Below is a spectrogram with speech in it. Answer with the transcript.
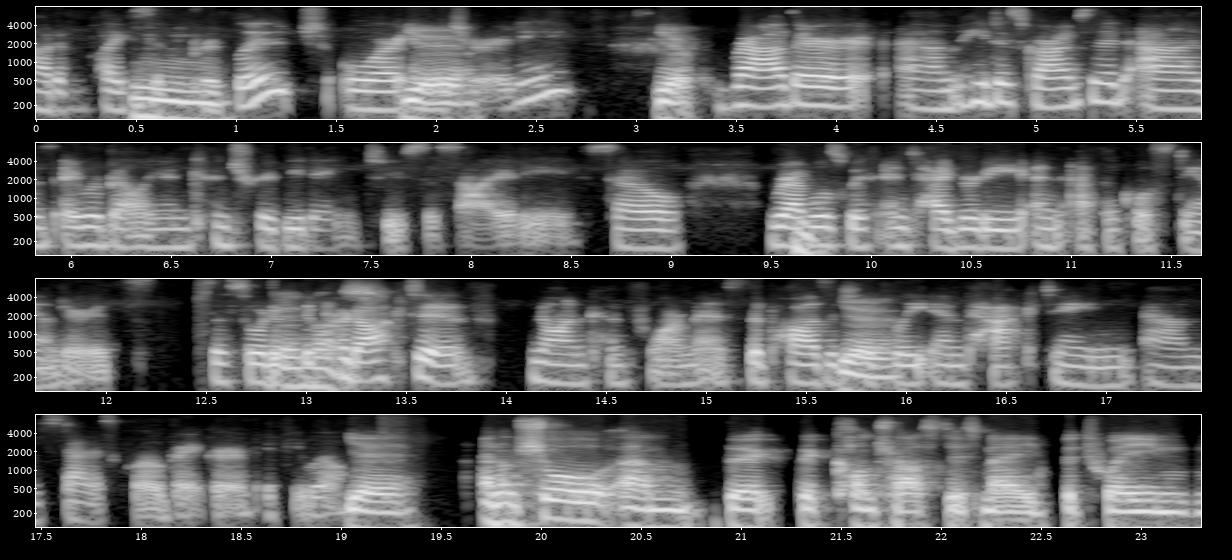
out of a place mm. of privilege or yeah. immaturity. Yeah. Rather, um, he describes it as a rebellion contributing to society. So, rebels mm. with integrity and ethical standards. So, sort of yeah, the nice. productive nonconformist, the positively yeah. impacting um, status quo breaker, if you will. Yeah, and I'm sure um, the the contrast is made between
